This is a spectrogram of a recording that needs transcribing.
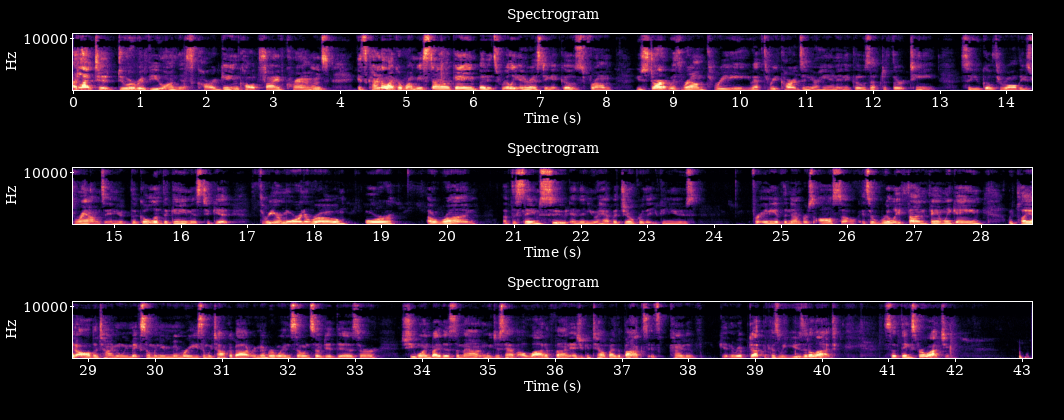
I'd like to do a review on this card game called Five Crowns. It's kind of like a rummy style game, but it's really interesting. It goes from, you start with round three, you have three cards in your hand, and it goes up to 13. So you go through all these rounds, and the goal of the game is to get three or more in a row or a run of the same suit, and then you have a joker that you can use for any of the numbers also. It's a really fun family game. We play it all the time and we make so many memories and we talk about, remember when so-and-so did this or she won by this amount and we just have a lot of fun. As you can tell by the box, it's kind of getting ripped up because we use it a lot. So thanks for watching.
